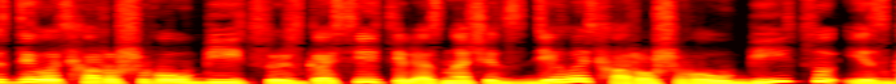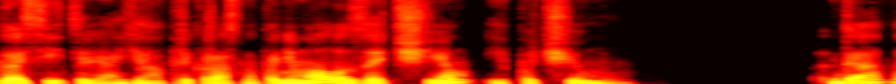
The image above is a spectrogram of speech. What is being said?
Сделать хорошего убийцу из гасителя значит сделать хорошего убийцу из гасителя. Я прекрасно понимала, зачем и почему. «Да»,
